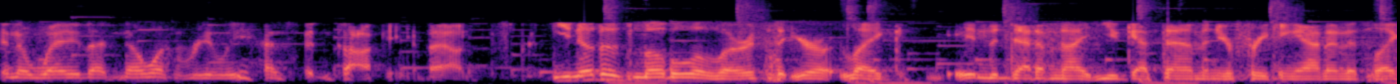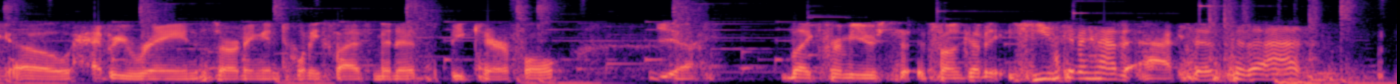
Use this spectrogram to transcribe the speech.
in a way that no one really has been talking about. You know those mobile alerts that you're like in the dead of night, you get them and you're freaking out, and it's like, oh, heavy rain starting in 25 minutes. Be careful. Yeah. Like from your phone company, he's going to have access to that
